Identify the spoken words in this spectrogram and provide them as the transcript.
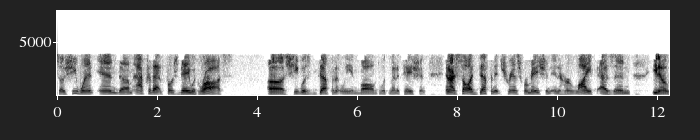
So she went, and um, after that first day with Ross, uh, she was definitely involved with meditation and I saw a definite transformation in her life, as in, you know,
